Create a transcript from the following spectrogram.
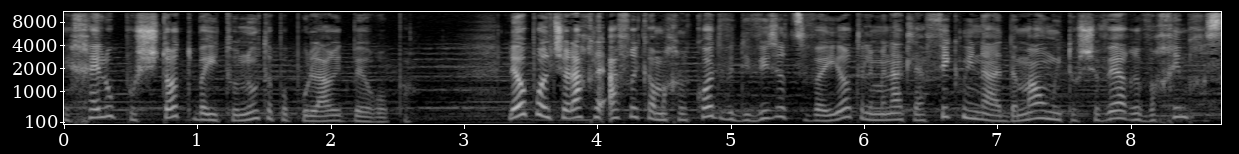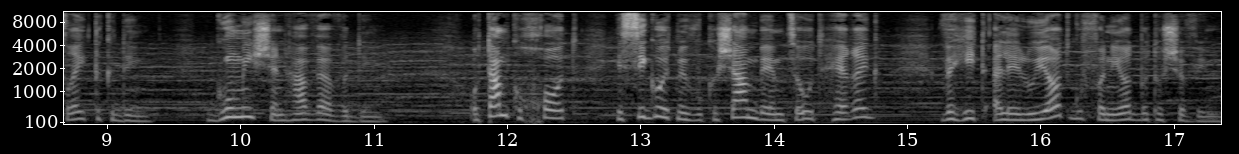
החלו פושטות בעיתונות הפופולרית באירופה. לאופולד שלח לאפריקה מחלקות ודיוויזיות צבאיות על מנת להפיק מן האדמה ומתושביה רווחים חסרי תקדים, גומי, שנהב ועבדים. אותם כוחות השיגו את מבוקשם באמצעות הרג והתעללויות גופניות בתושבים.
